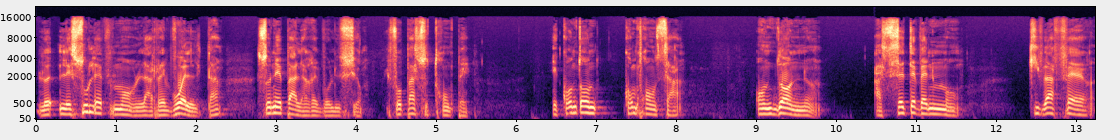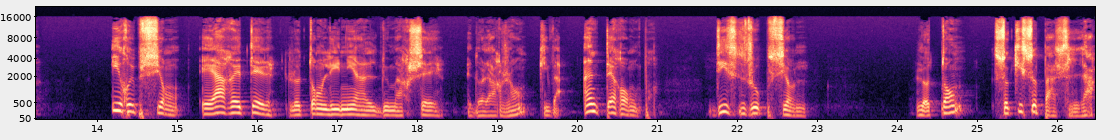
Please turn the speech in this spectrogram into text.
Le, les soulèvements, la révolte, hein, ce n'est pas la révolution. Il ne faut pas se tromper. Et quand on comprend ça, on donne à cet événement qui va faire irruption et arrêter le temps linéal du marché et de l'argent, qui va interrompre, disruption le temps, ce qui se passe là,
